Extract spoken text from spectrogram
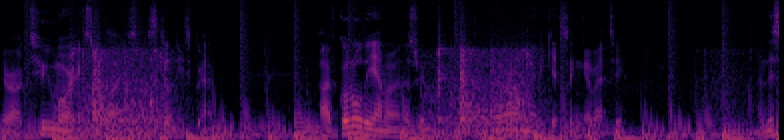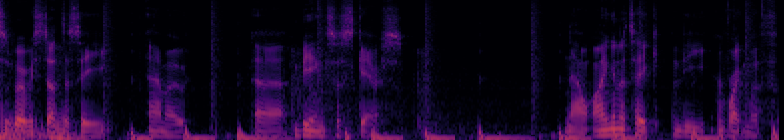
there are two more extra lives I still need to grab. I've got all the ammo in this room. There are medikits I can go back to. And this is where we start to see ammo uh, being so scarce. Now, I'm going to take the rightmost,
